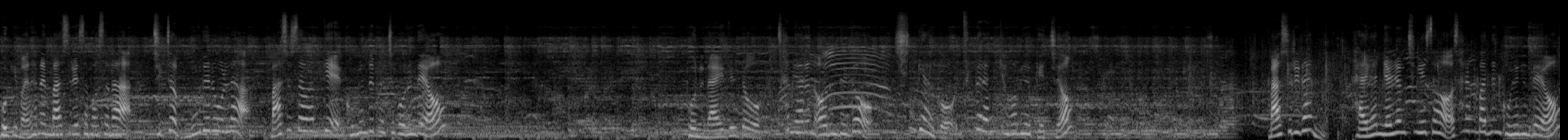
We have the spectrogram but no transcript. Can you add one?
보기만 하는 마술에서 벗어나 직접 무대로 올라 마술사와 함께 공연도 펼쳐보는데요. 보는 아이들도 참여하는 어른들도 신기하고 특별한 경험이었겠죠. 마술이란 다양한 연령층에서 사랑받는 공연인데요.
